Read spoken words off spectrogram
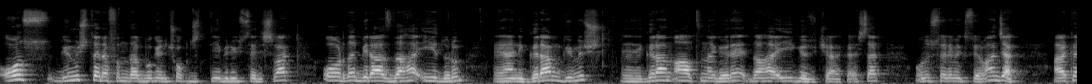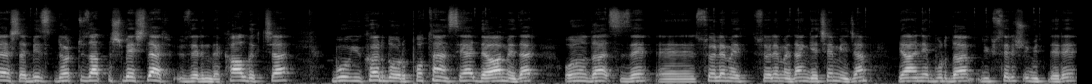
ons gümüş tarafında bugün çok ciddi bir yükseliş var. Orada biraz daha iyi durum. E, yani gram gümüş e, gram altına göre daha iyi gözüküyor arkadaşlar. Onu söylemek istiyorum. Ancak arkadaşlar biz 465'ler üzerinde kaldıkça bu yukarı doğru potansiyel devam eder. Onu da size e, söyleme, söylemeden geçemeyeceğim. Yani burada yükseliş ümitleri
